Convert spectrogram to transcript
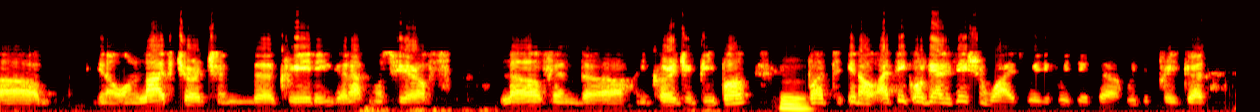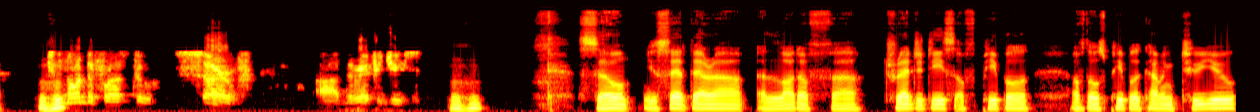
uh, you know, on live church and uh, creating an atmosphere of love and uh, encouraging people. Mm. But you know, I think organization-wise, we we did uh, we did pretty good Mhm. in order for us to serve uh, the refugees. hmm So you said there are a lot of uh, tragedies of people, of those people coming to you.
